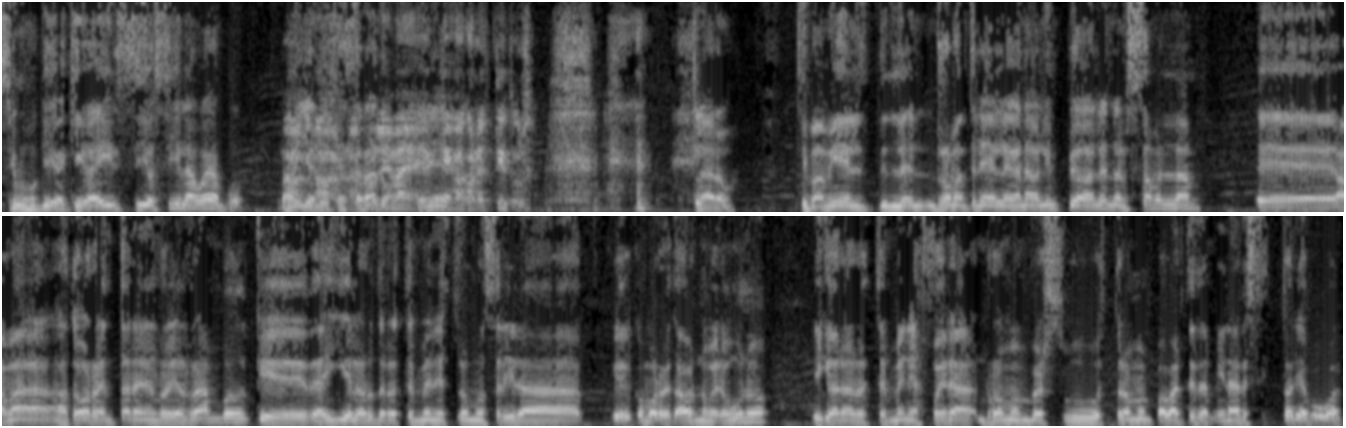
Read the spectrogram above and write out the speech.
sí, pues, que aquí iba a ir sí o sí la weá, pues. Para mí yo no, le dije no, hace el rato. problema es tenía- que va con el título. Claro. Sí, para mí el, el- Roman tenía que le ganado limpio a Lennon Summerland. Eh, además, a todos rentar en el Royal Rumble, que de ahí a la ruta de WrestleMania Strowman saliera eh, como retador número uno, y que ahora WrestleMania fuera Roman versus Strowman, para aparte de terminar esa historia, pues bueno,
